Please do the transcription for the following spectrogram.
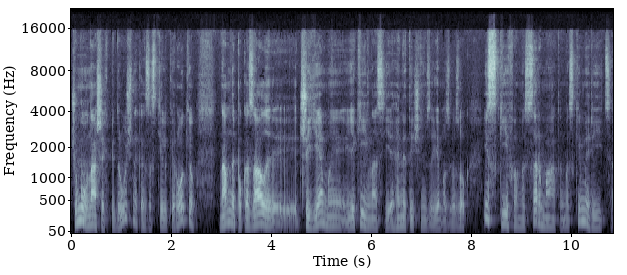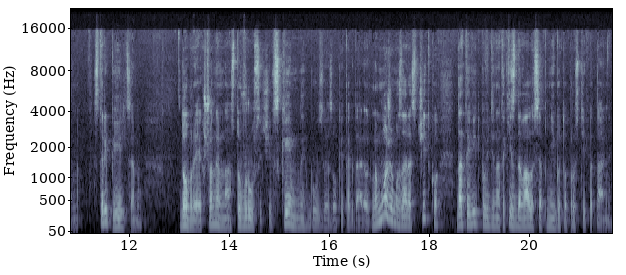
Чому в наших підручниках за стільки років нам не показали, чи є ми, який в нас є генетичний взаємозв'язок із скіфами, з сарматами, з кімерійцями, з трипільцями? Добре, якщо не в нас, то в Русичів, з ким в них був зв'язок і так далі. От ми можемо зараз чітко дати відповіді на такі, здавалося б, нібито прості питання,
